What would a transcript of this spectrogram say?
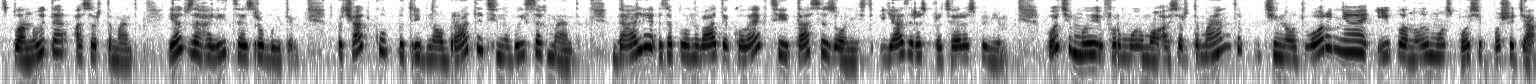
Сплануйте асортимент. Як взагалі це зробити? Спочатку потрібно обрати ціновий сегмент, далі запланувати колекції та сезонність. Я зараз про це розповім. Потім ми формуємо асортимент, ціноутворення і плануємо спосіб пошиття.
